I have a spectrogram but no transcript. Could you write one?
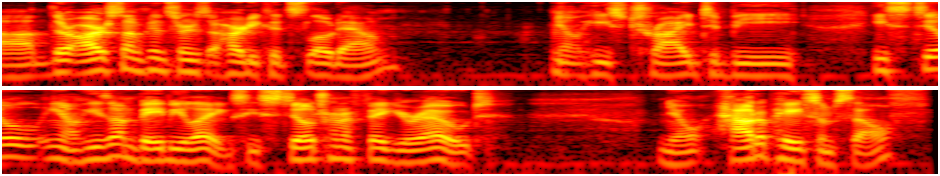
Uh, there are some concerns that Hardy could slow down. You know, he's tried to be, he's still, you know, he's on baby legs. He's still trying to figure out, you know, how to pace himself,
